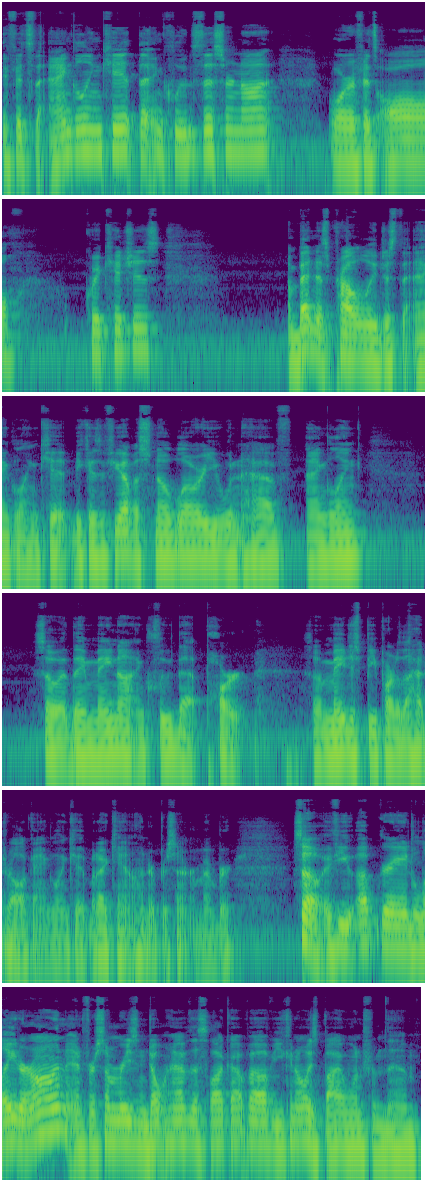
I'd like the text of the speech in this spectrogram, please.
if it's the angling kit that includes this or not, or if it's all quick hitches. I'm betting it's probably just the angling kit because if you have a snowblower, you wouldn't have angling. So they may not include that part. So it may just be part of the hydraulic angling kit, but I can't 100% remember. So if you upgrade later on and for some reason don't have this lockout valve, you can always buy one from them.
